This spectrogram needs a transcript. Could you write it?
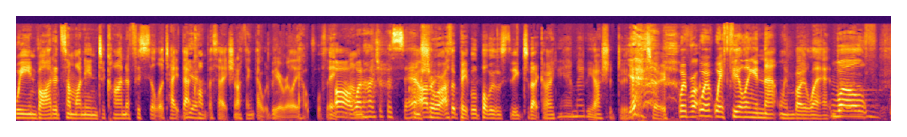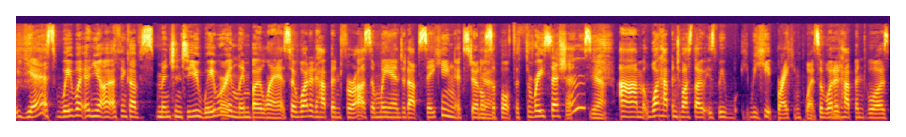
we invited someone in to kind of facilitate that Yeah. conversation, I think that would be a really helpful thing. oh, Um, 100%. I'm I sure other people are probably listening to that going, yeah, maybe I should do Yeah. that too. We're, we're, we're feeling in that limbo land. Well, yes, we were, and you know, I think I've mentioned to you, we were in limbo land. So what had happened for us, and we ended up seeking external Yeah. support for three sessions. Yeah. Um, what happened to us though is we we hit breaking point. So what had happened was,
